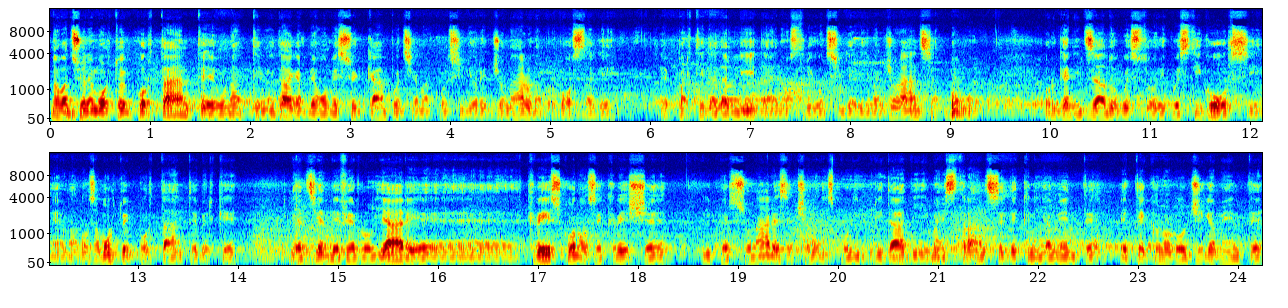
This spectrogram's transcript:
Innovazione molto importante, un'attività che abbiamo messo in campo insieme al Consiglio regionale, una proposta che è partita da lì, dai nostri consiglieri di maggioranza, abbiamo organizzato questo, questi corsi, è una cosa molto importante perché le aziende ferroviarie crescono se cresce il personale, se c'è la disponibilità di maestranze tecnicamente e tecnologicamente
